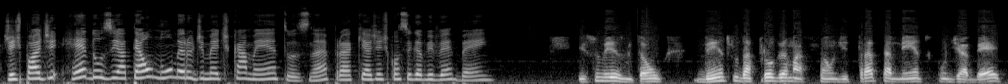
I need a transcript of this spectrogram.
A gente pode reduzir até o número de medicamentos, né? Para que a gente consiga viver bem. Isso mesmo. Então, dentro da programação de tratamento com diabetes,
